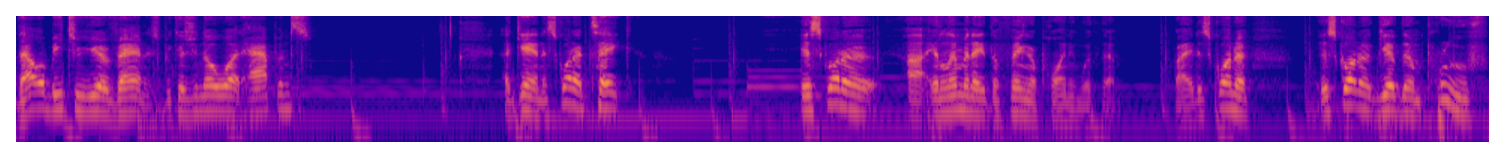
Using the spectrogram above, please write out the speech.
that will be to your advantage because you know what happens? Again, it's going to take, it's going to uh, eliminate the finger pointing with them, right? It's going to, it's going to give them proof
